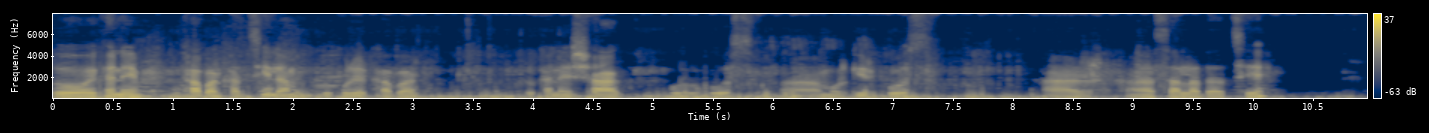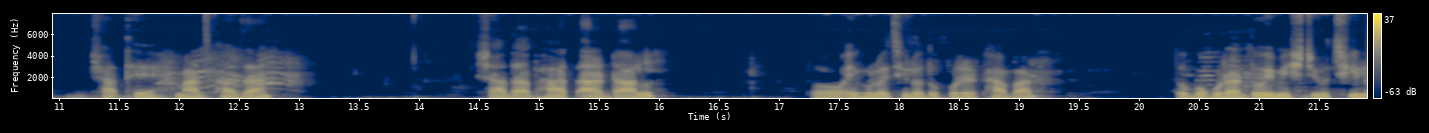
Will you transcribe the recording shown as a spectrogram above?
তো এখানে খাবার খাচ্ছিলাম, দুপুরের খাবার। তো এখানে শাক, গরুর গোস মুরগির গোস আর সালাদ আছে, সাথে মাছ ভাজা, সাদা ভাত আর ডাল। তো এগুলোই ছিল দুপুরের খাবার। তো বগুড়ার দই মিষ্টিও ছিল।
